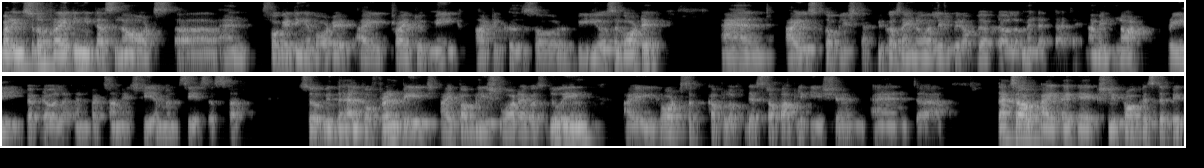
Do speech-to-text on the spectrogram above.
but instead of writing it as notes uh, and forgetting about it, I try to make articles or videos about it, and I used to publish that because I know a little bit of web development at that time. I mean, not really web development, but some HTML, CSS stuff. So with the help of front page, I published what I was doing. I wrote a couple of desktop application and uh, that's how I, I, actually progressed a bit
